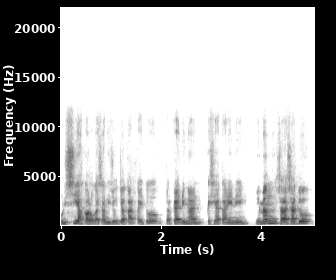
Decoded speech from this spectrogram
Unsiah kalau nggak salah di Yogyakarta itu terkait dengan kesehatan ini. Memang salah satu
